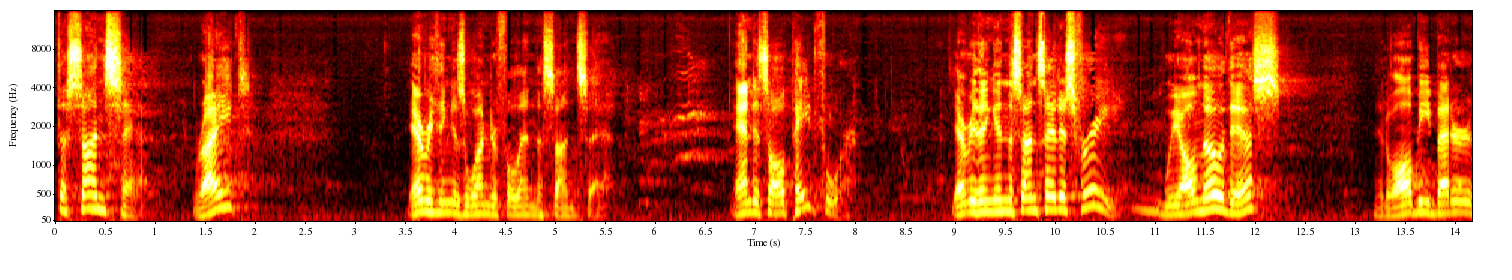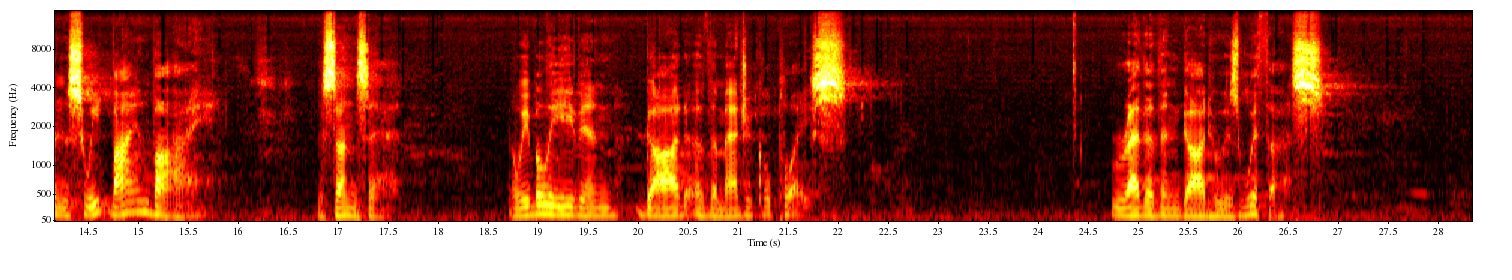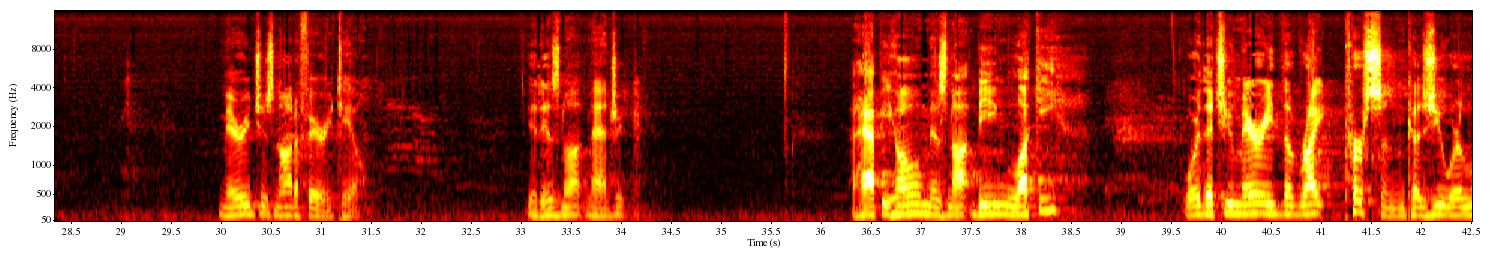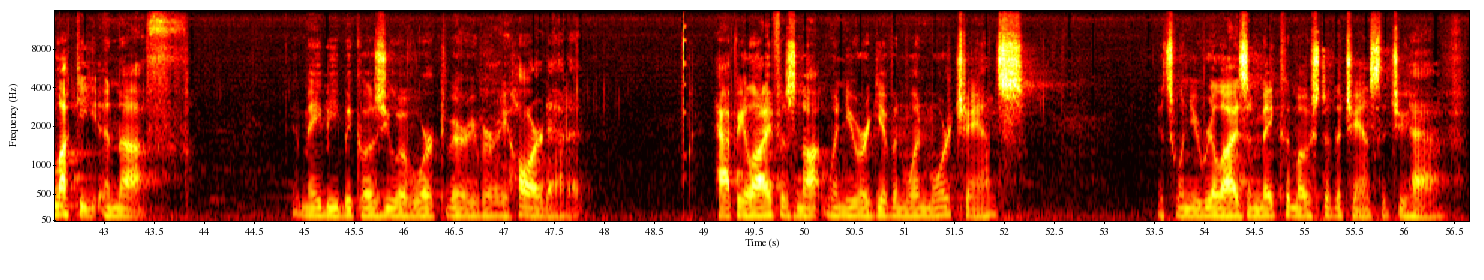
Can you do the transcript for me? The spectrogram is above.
the sunset, right? Everything is wonderful in the sunset. And it's all paid for. Everything in the sunset is free. We all know this. It'll all be better the sweet by and by, the sunset. And we believe in God of the magical place rather than God who is with us. Marriage is not a fairy tale. It is not magic. A happy home is not being lucky or that you married the right person because you were lucky enough. It may be because you have worked very, very hard at it. Happy life is not when you are given one more chance. It's when you realize and make the most of the chance that you have.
